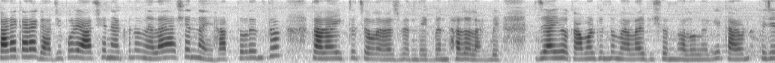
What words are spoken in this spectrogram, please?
কারা কারা গাজীপুরে আছেন এখনও মেলায় আসেন নাই? হাত তোলেন তো, তারা একটু চলে আসবেন, দেখবেন ভালো লাগবে। যাই হোক, আমার কিন্তু মেলায় ভীষণ ভালো লাগে, কারণ ওই যে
